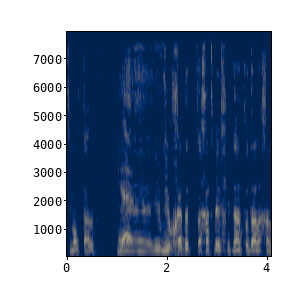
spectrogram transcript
תימור טל. מיוחדת אחת ויחידה, תודה לך על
